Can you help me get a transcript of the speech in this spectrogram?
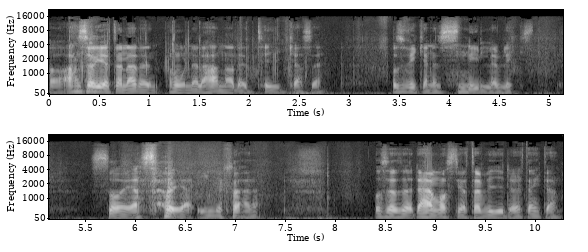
Ja, han såg ju att hon, hade en, hon eller han hade en tygkasse. Och så fick han en snilleblixt. Soja, soja, ingefära. Och sen så, det här måste jag ta vidare tänkte han.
